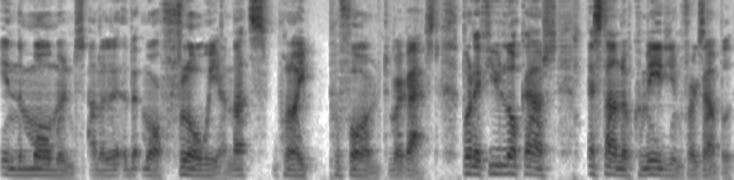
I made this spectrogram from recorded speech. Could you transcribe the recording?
in the moment, and a little bit more flowy, and that's when I perform to my best. But if you look at a stand up comedian, for example,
